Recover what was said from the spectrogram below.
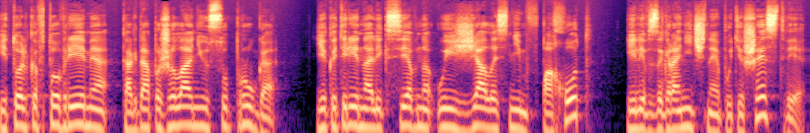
И только в то время, когда по желанию супруга Екатерина Алексеевна уезжала с ним в поход или в заграничное путешествие,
